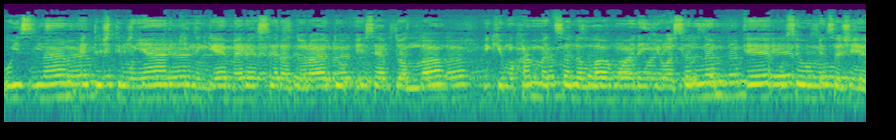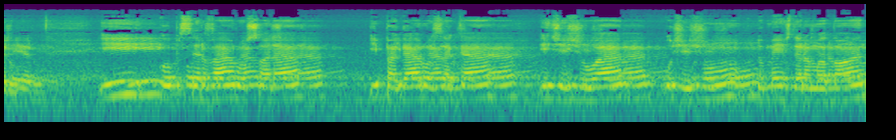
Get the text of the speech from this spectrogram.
O Islã é testemunhar que ninguém merece ser adorado exceto Allah e que Muhammad sallallahu alaihi wasallam é o seu mensageiro. E observar o salah e pagar o zakah e jejuar o jejum do mês de Ramadã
